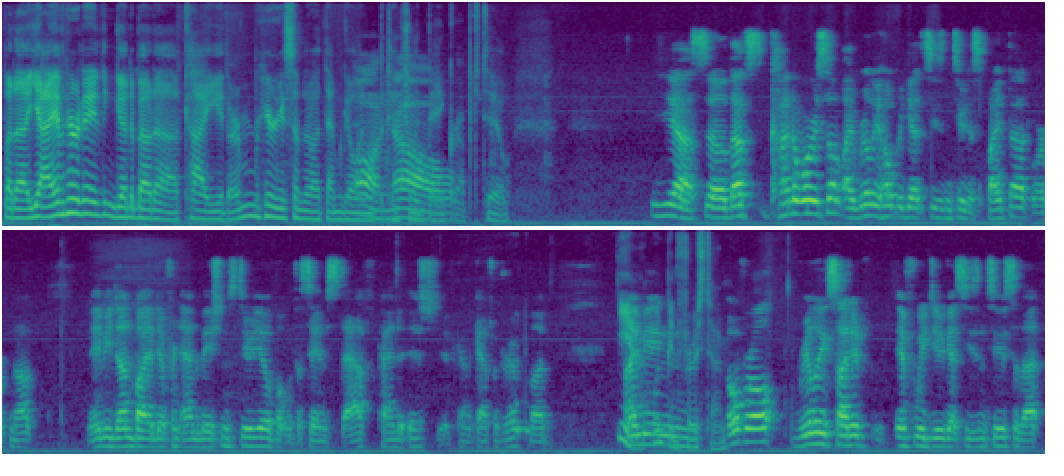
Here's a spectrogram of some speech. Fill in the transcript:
But uh, yeah, I haven't heard anything good about uh, Kai either. I remember hearing something about them going Oh, potentially no. bankrupt too. Yeah, so that's kind of worrisome. I really hope we get season two despite that, or if not, maybe done by a different animation studio, but with the same staff, kind of ish, if kind of catch a drift. But Yeah, I it mean, be the first time. Overall, really excited if we do get season two, so that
